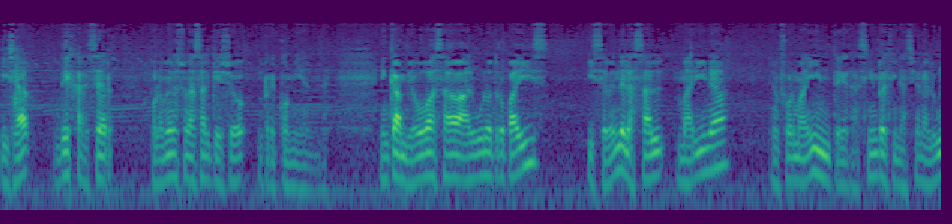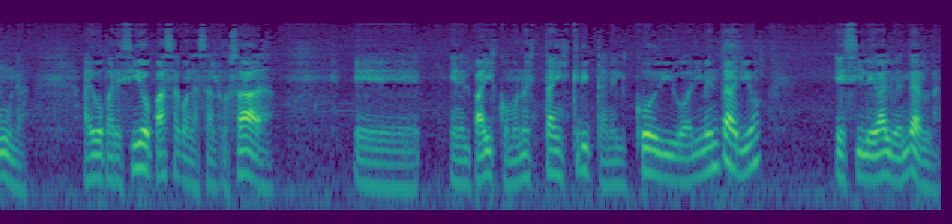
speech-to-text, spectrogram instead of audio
Y ya deja de ser por lo menos una sal que yo recomiende. En cambio, vos vas a algún otro país y se vende la sal marina en forma íntegra, sin refinación alguna. Algo parecido pasa con la sal rosada. Eh, en el país, como no está inscrita en el código alimentario, es ilegal venderla.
